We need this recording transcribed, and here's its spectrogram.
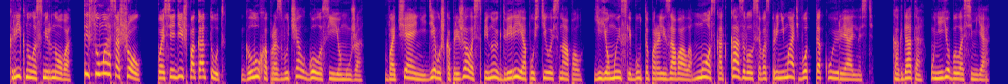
— крикнула Смирнова. «Ты с ума сошел!» «Посидишь пока тут!» Глухо прозвучал голос ее мужа. В отчаянии девушка прижалась спиной к двери и опустилась на пол. Ее мысли будто парализовало, мозг отказывался воспринимать вот такую реальность. Когда-то у нее была семья.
